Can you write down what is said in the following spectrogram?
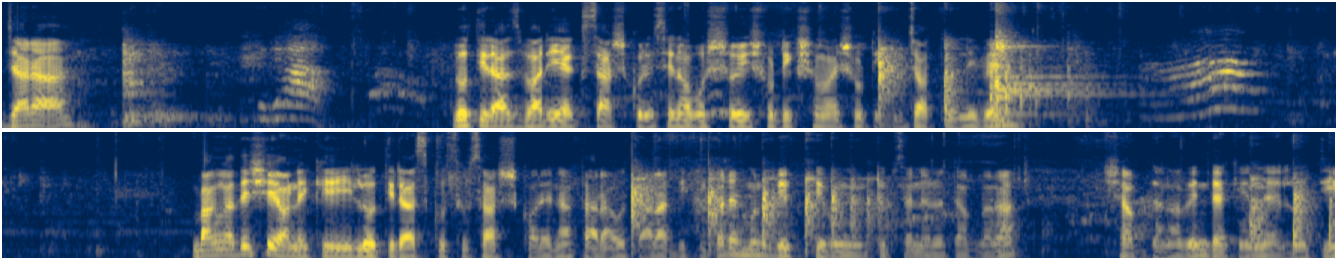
যারা লতি রাজবাড়ি এক চাষ করেছেন অবশ্যই সঠিক সময় সঠিক যত্ন নেবেন। বাংলাদেশে অনেকেই লতিরাজ কচু চাষ করে না তারাও চারা বিক্রি করে। এমন ব্যক্তি এবং ইউটিউব চ্যানেলেতে আপনারা সাবধান হবেন। দেখেন লতি।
